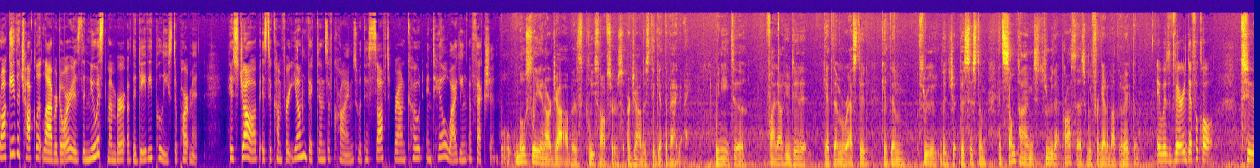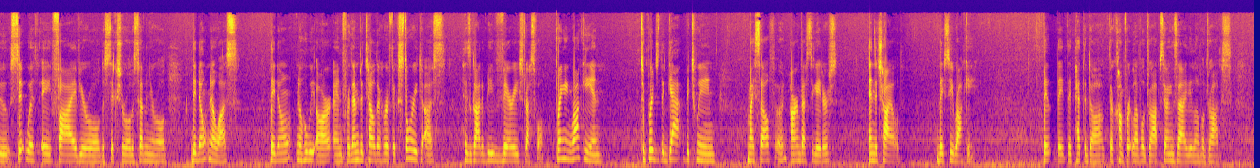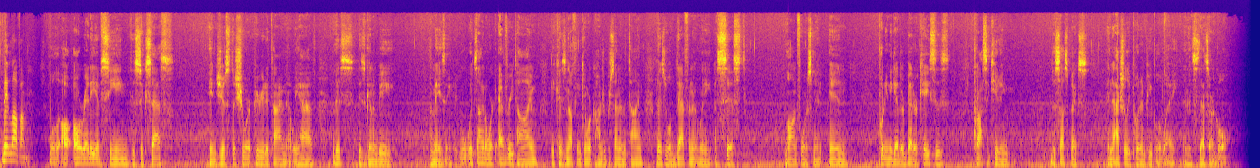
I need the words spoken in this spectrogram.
Rocky the Chocolate Labrador is the newest member of the Davie Police Department. His job is to comfort young victims of crimes with his soft brown coat and tail wagging affection. Well, mostly in our job as police officers, our job is to get the bad guy. We need to find out who did it, get them arrested, get them through the, the, the system, and sometimes through that process we forget about the victim. It was very difficult to sit with a five-year-old, a six-year-old, a seven-year-old. They don't know us. They don't know who we are, and for them to tell their horrific story to us has got to be very stressful. Bringing Rocky in to bridge the gap between myself, our investigators, and the child. They see Rocky. They, they, they pet the dog, their comfort level drops, their anxiety level drops. They love him. Well, already of seeing the success in just the short period of time that we have, this is going to be amazing. It's not going to work every time because nothing can work 100% of the time, but this will definitely assist law enforcement in putting together better cases, prosecuting the suspects, and actually putting people away. And that's our goal.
